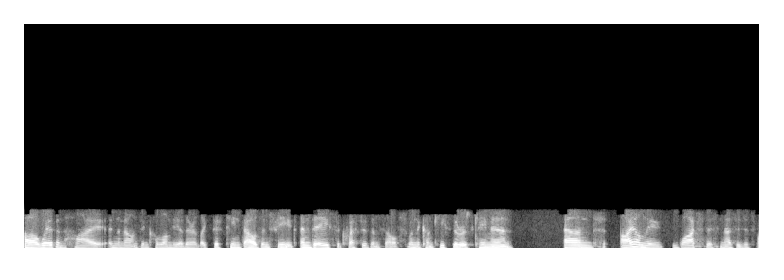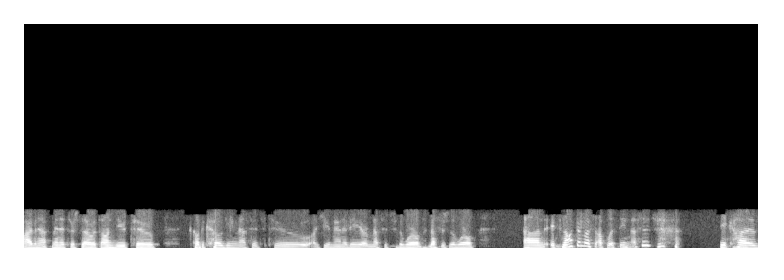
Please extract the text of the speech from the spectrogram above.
uh, way up in high in the mountains in Colombia. They're at like 15,000 feet. And they sequestered themselves when the conquistadors came in. And I only watched this message. It's five and a half minutes or so. It's on YouTube called the Kogi Message to Humanity or Message to the World, Message to the World. And it's not the most uplifting message because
